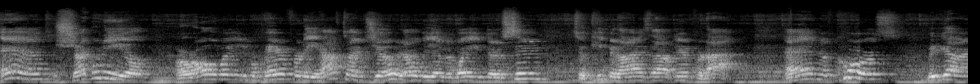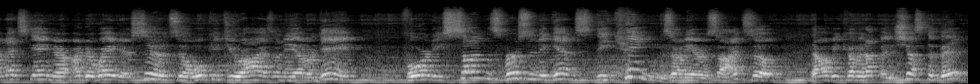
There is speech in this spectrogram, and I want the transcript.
and Shaq O'Neal, are all ready to prepare for the halftime show. That will be underway there soon, so keep your eyes out there for that. And of course, we've got our next game there underway there soon, so we'll keep your eyes on the other game for the Suns versus against the Kings on the other side. So that will be coming up in just a bit.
